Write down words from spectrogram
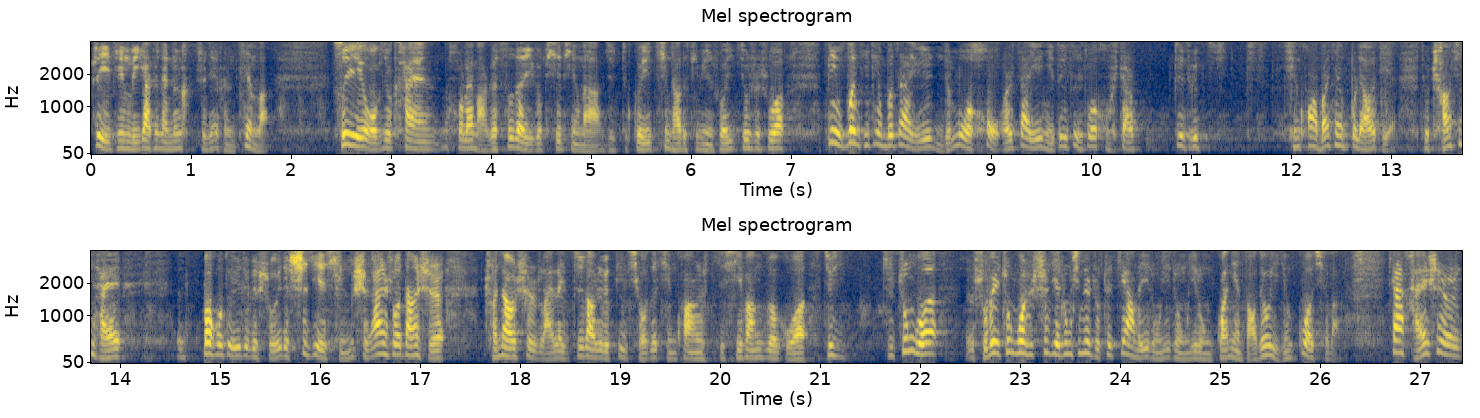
这已经离鸦片战争时间很近了。所以我们就看后来马克思的一个批评呢，就关于清朝的批评说，就是说，并问题并不在于你的落后，而在于你对自己落后一点，对这个情况完全不了解，就长期还包括对于这个所谓的世界形势。按说当时传教士来了，知道这个地球的情况，西方各国就就中国。所谓中国是世界中心这种这这样的一种一种一种观念早就已经过去了，但还是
